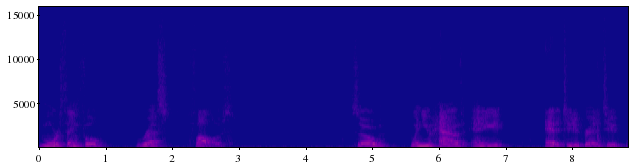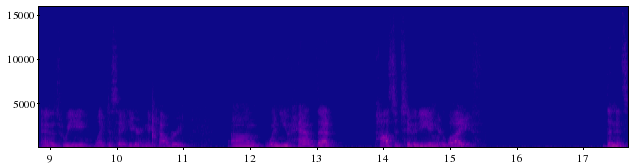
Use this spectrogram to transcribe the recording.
more thankful, rest follows. So, when you have a attitude of gratitude, as we like to say here at Calvary, um, when you have that positivity in your life, then it's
